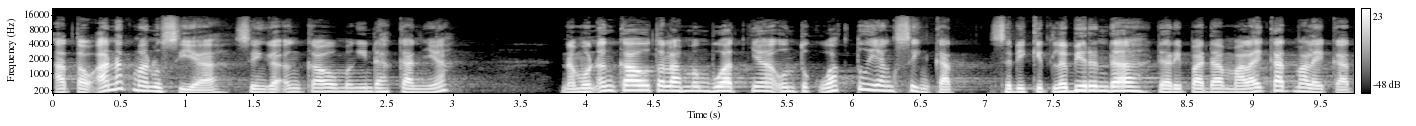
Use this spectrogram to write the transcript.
Atau anak manusia sehingga engkau mengindahkannya? Namun engkau telah membuatnya untuk waktu yang singkat, sedikit lebih rendah daripada malaikat-malaikat,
